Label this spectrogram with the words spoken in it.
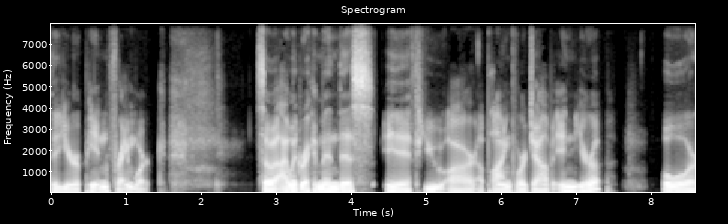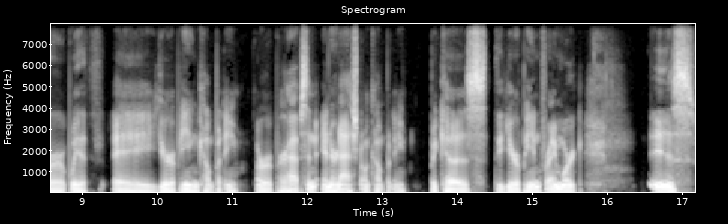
the European framework. So I would recommend this if you are applying for a job in Europe or with a European company or perhaps an international company because the European framework is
